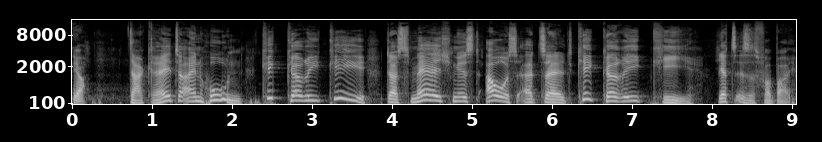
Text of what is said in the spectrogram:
Ja. Da krähte ein Huhn. Kikeriki, das Märchen ist auserzählt. Kikeriki. Jetzt ist es vorbei.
